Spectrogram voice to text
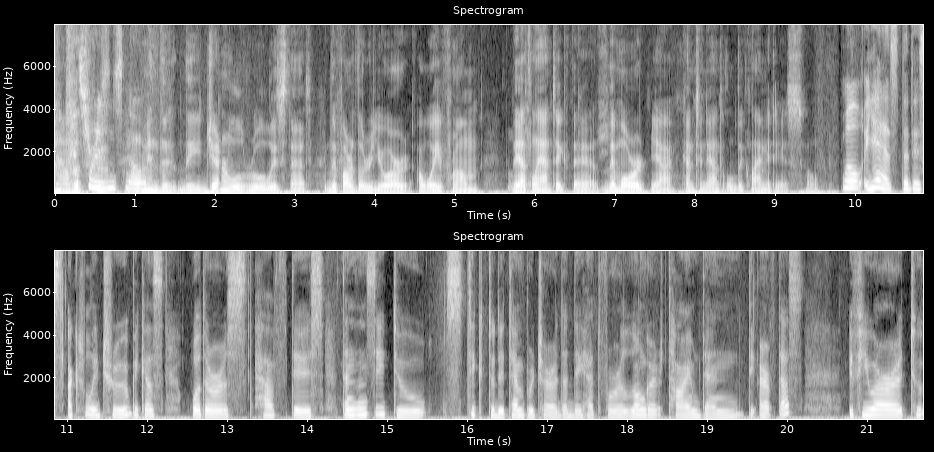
yeah, that's true. snow? I mean, the the general rule is that the farther you are away from the Atlantic, the the more yeah continental the climate is. So. Well, yes, that is actually true because waters have this tendency to stick to the temperature that they had for a longer time than the earth does. If you are too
